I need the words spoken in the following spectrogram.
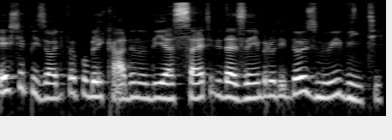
Este episódio foi publicado no dia 7 de dezembro de 2020.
